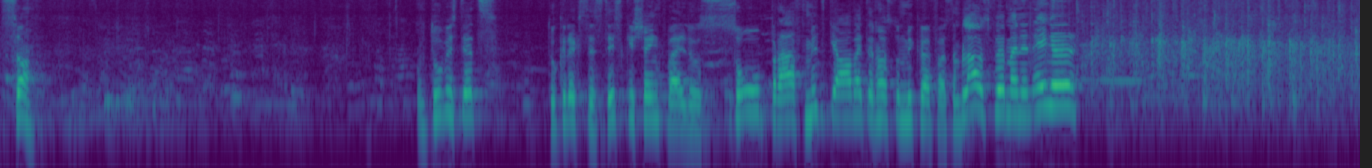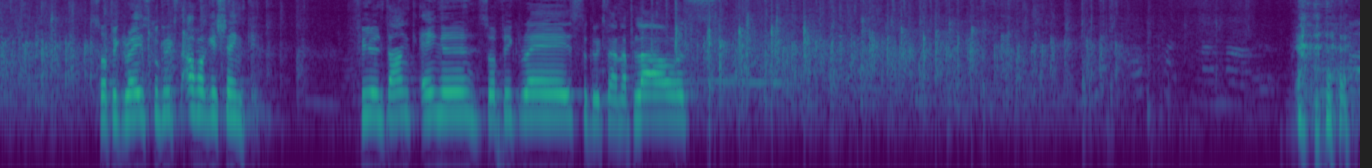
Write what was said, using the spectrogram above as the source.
So. Und du bist jetzt, du kriegst jetzt das Geschenk, weil du so brav mitgearbeitet hast und mitgeholfen hast. Applaus für meinen Engel. Sophie Grace, du kriegst auch ein Geschenk. Vielen Dank, Engel, Sophie Grace, du kriegst einen Applaus.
